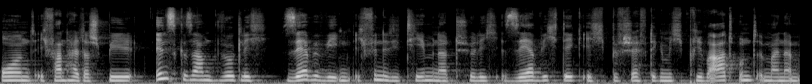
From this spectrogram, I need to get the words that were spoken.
Und ich fand halt das Spiel insgesamt wirklich sehr bewegend. Ich finde die Themen natürlich sehr wichtig. Ich beschäftige mich privat und in meiner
